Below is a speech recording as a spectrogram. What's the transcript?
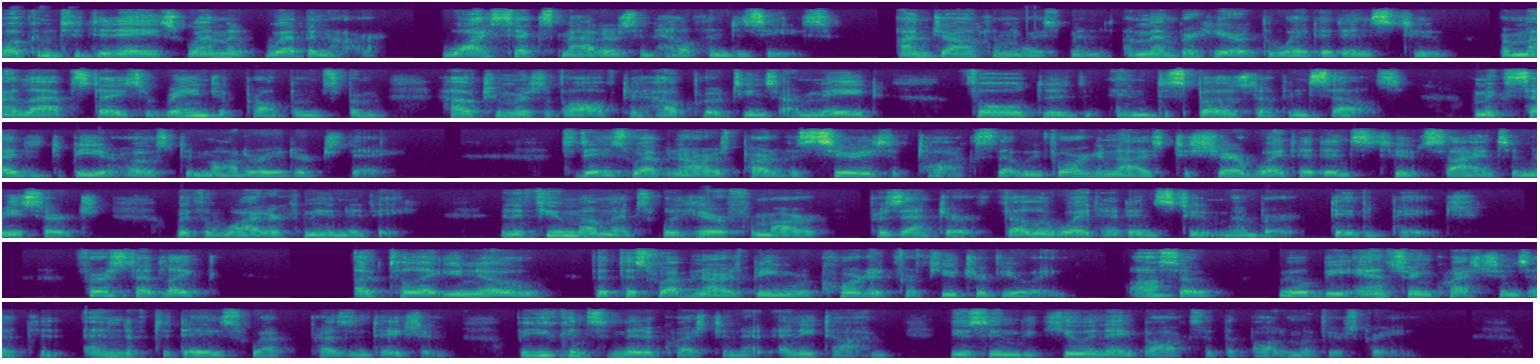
Welcome to today's web- webinar, Why Sex Matters in Health and Disease. I'm Jonathan Weissman, a member here at the Whitehead Institute, where my lab studies a range of problems from how tumors evolve to how proteins are made, folded, and disposed of in cells. I'm excited to be your host and moderator today. Today's webinar is part of a series of talks that we've organized to share Whitehead Institute science and research with the wider community. In a few moments, we'll hear from our presenter, fellow Whitehead Institute member David Page. First, I'd like uh, to let you know that this webinar is being recorded for future viewing. Also, we'll be answering questions at the end of today's web presentation, but you can submit a question at any time using the Q&A box at the bottom of your screen.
